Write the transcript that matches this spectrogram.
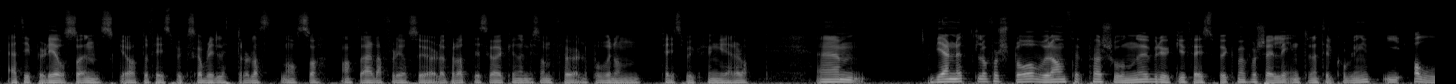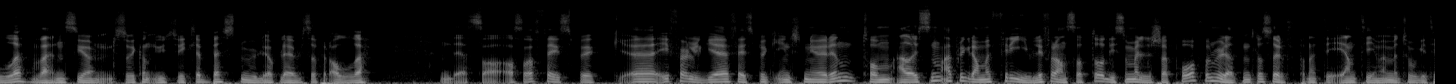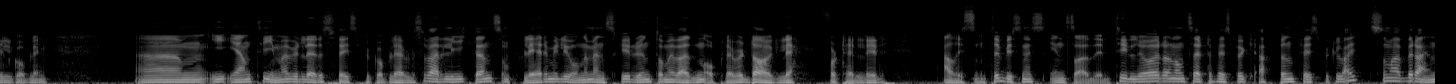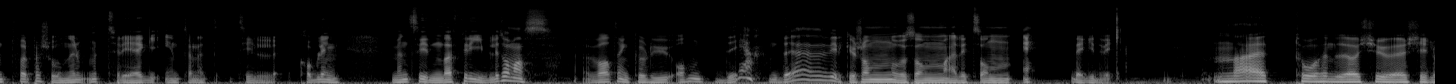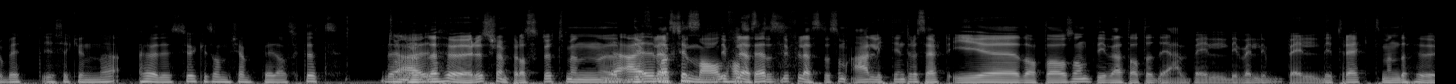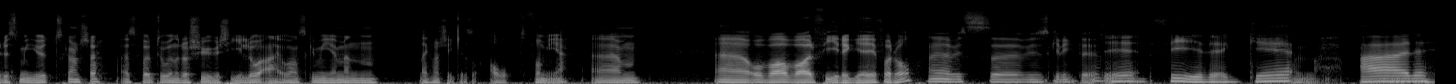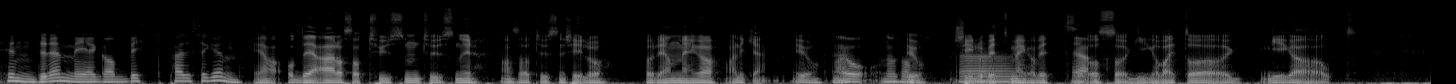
jeg tipper de også ønsker at Facebook skal bli lettere å laste ned også. At det er derfor de også gjør det, for at de skal kunne liksom føle på hvordan Facebook fungerer, da. Ehm, vi er nødt til å forstå hvordan personer bruker Facebook med forskjellige internettilkoblinger i alle verdens hjørner, så vi kan utvikle best mulig opplevelse for alle. Det sa altså Facebook. Eh, ifølge Facebook-ingeniøren Tom Allison er programmet frivillig for ansatte, og de som melder seg på, får muligheten til å surfe på nettet i én time med 2G-tilkobling. Um, I én time vil deres Facebook-opplevelse være lik den som flere millioner mennesker rundt om i verden opplever daglig, forteller Allison til Business Insider. Tidligere i år annonserte Facebook appen Facebook Lite, som er beregnet for personer med treg internettilkobling. Men siden det er frivillig, Thomas, hva tenker du om det? Det virker som noe som er litt sånn eh, det gidder vi ikke. Nei, 220 kilobit i sekundene høres jo ikke sånn kjemperaskt ut. Det er det høres kjemperaskt ut, men eh, Det de, fleste, de, fleste, de fleste som er litt interessert i eh, data og sånt, de vet at det er veldig, veldig, veldig tregt. Men det høres mye ut, kanskje. Altså, For 220 kilo er jo ganske mye, men det er kanskje ikke så altfor mye. Um, Uh, og hva var 4G i forhold, uh, hvis uh, vi husker riktig? det 4G er 100 megabit per sekund. Ja, og det er altså 1000 tusener. Altså 1000 kilo for én mega, er det ikke? Jo. Jo, noe sånt. Jo. Kilobit, megabit, megabit, ja. og så gigabyte og giga alt.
